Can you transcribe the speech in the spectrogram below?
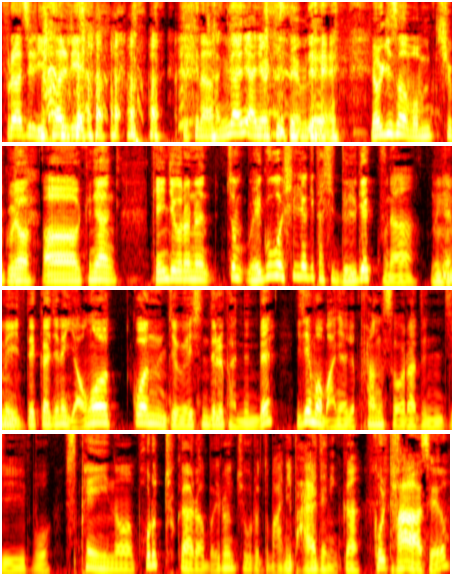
브라질, 이탈리아 그렇게 나 장난이 아니었기 때문에 네. 여기서 멈추고요. 어 그냥 개인적으로는 좀 외국어 실력이 다시 늘겠구나. 왜냐면 음. 이때까지는 영어권 이제 외신들을 봤는데 이제 뭐 만약에 프랑스어라든지 뭐 스페인어, 포르투갈어 뭐 이런 쪽으로도 많이 봐야 되니까 그걸 다 아세요?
